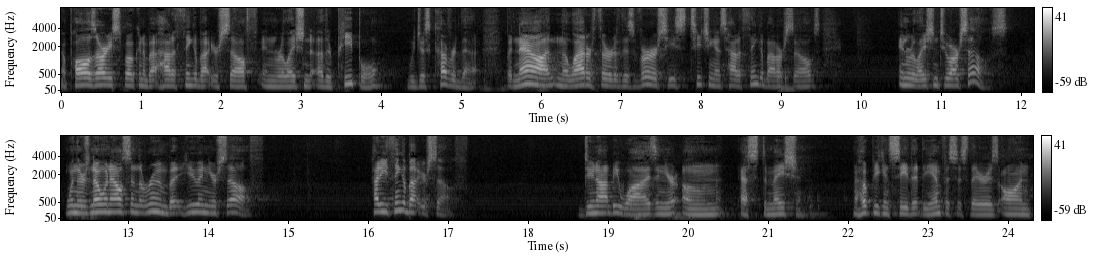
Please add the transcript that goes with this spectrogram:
Now, Paul has already spoken about how to think about yourself in relation to other people. We just covered that. But now, in the latter third of this verse, he's teaching us how to think about ourselves in relation to ourselves. When there's no one else in the room but you and yourself. How do you think about yourself? Do not be wise in your own estimation. I hope you can see that the emphasis there is on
